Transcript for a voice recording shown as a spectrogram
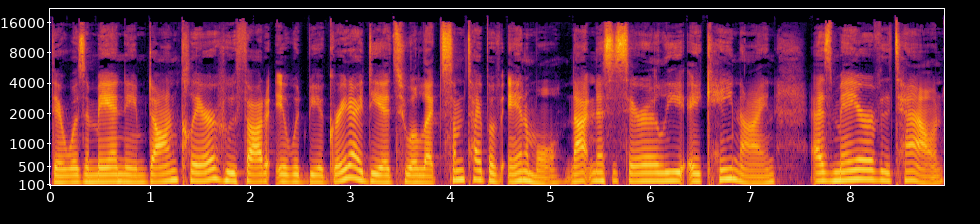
There was a man named Don Clare who thought it would be a great idea to elect some type of animal, not necessarily a canine, as mayor of the town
